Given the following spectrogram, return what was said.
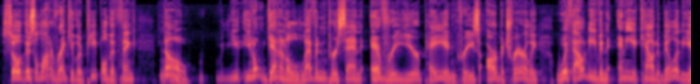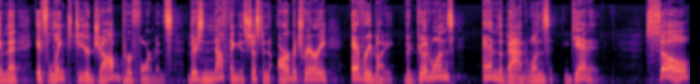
So there's a lot of regular people that think, no, you, you don't get an 11% every year pay increase arbitrarily without even any accountability in that it's linked to your job performance. There's nothing. It's just an arbitrary, everybody, the good ones and the bad ones, get it. So,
